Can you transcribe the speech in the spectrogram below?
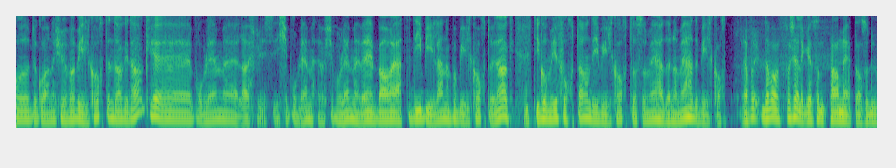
og det går an å kjøpe bilkort en dag i dag. Eh, Problemet, eller ikke problemet, det er jo ikke problemet, det er bare at de bilene på bilkortet i dag, de går mye fortere enn de bilkortene som vi hadde når vi hadde bilkort. Ja, for det var forskjellige sånn parametere så du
